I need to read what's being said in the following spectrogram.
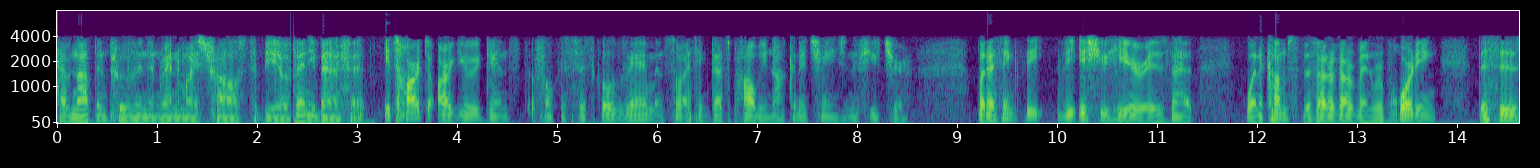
have not been proven in randomized trials to be of any benefit. It's hard to argue against a focused physical exam, and so I think that's probably not going to change in the future. But I think the the issue here is that when it comes to the federal government reporting, this is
